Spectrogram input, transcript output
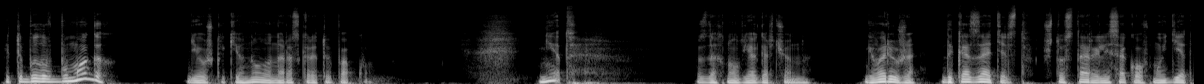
Это было в бумагах?» Девушка кивнула на раскрытую папку. «Нет», — вздохнул я огорченно. «Говорю же, доказательств, что старый Лисаков мой дед,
